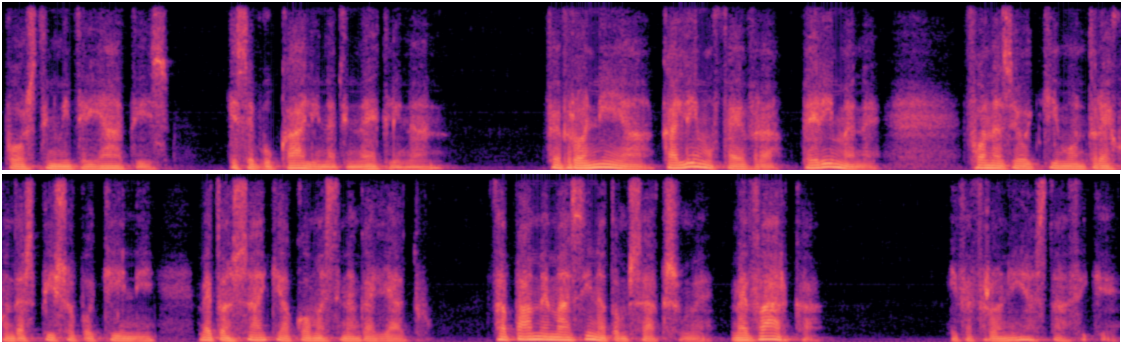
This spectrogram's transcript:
πως την μητριά της και σε μπουκάλι να την έκλειναν. «Φευρονία, καλή μου φεύρα, περίμενε», φώναζε ο Κίμων τρέχοντας πίσω από εκείνη με τον σάκι ακόμα στην αγκαλιά του. «Θα πάμε μαζί να τον ψάξουμε, με βάρκα». Η Φεφρονία στάθηκε.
